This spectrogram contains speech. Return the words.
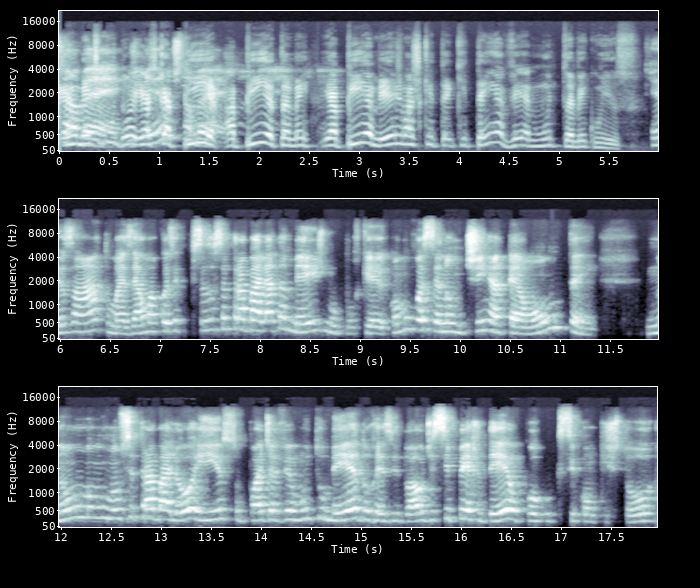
realmente também. mudou. e acho que a Pia, também. a Pia também. E a Pia mesmo, acho que tem, que tem a ver muito também com isso. Exato, mas é uma coisa que precisa ser trabalhada mesmo, porque como você não tinha até ontem, não, não, não se trabalhou isso, pode haver muito medo residual de se perder o pouco que se conquistou,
